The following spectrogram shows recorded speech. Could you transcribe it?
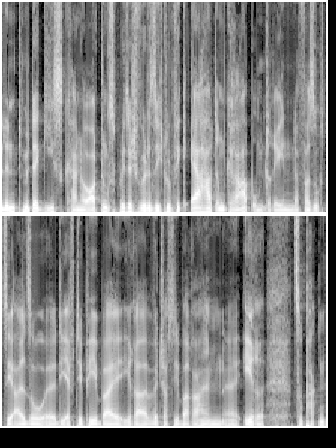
blind mit der Gießkanne. Ordnungspolitisch würde sich Ludwig Erhard im Grab umdrehen. Da versucht sie also, äh, die FDP bei ihrer wirtschaftsliberalen äh, Ehre zu packen.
